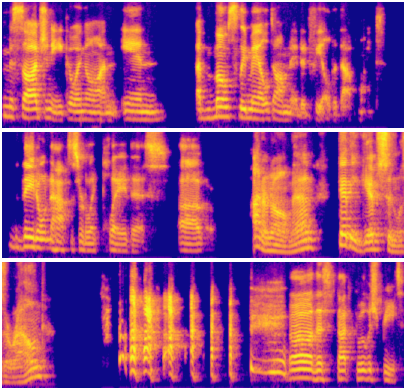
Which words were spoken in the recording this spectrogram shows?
misogyny going on in a mostly male dominated field at that point. They don't have to sort of like play this. Uh, I don't know, man. Debbie Gibson was around. oh, this that foolish beat.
